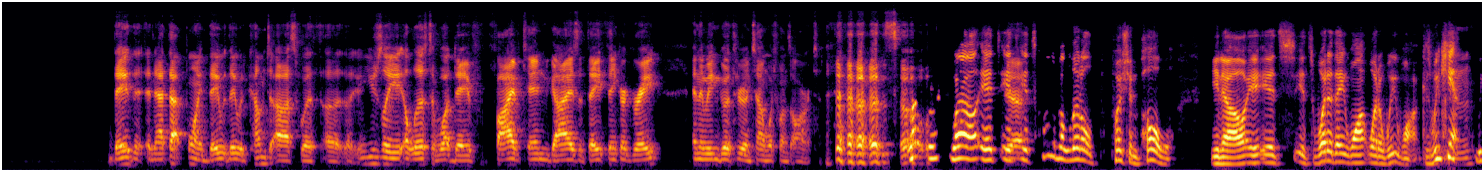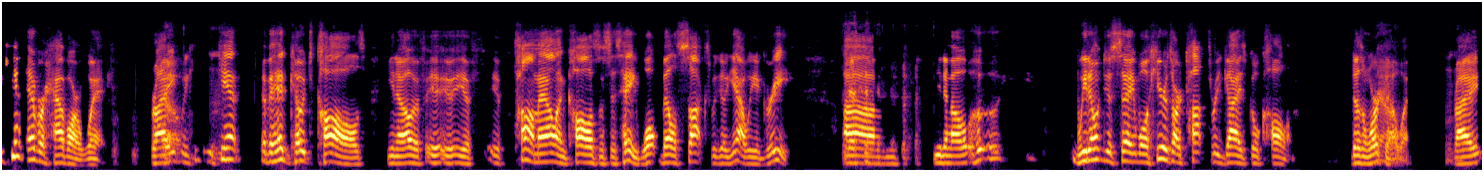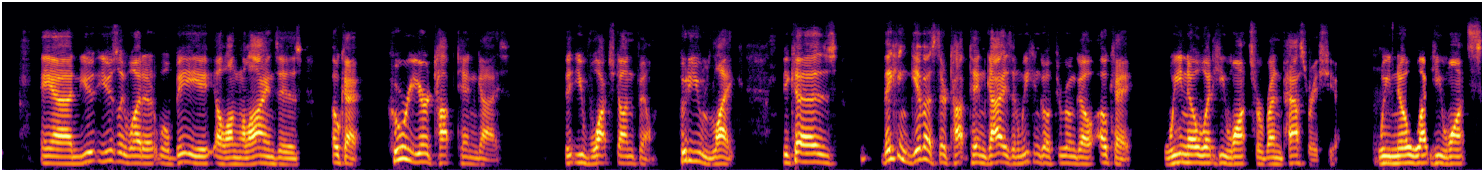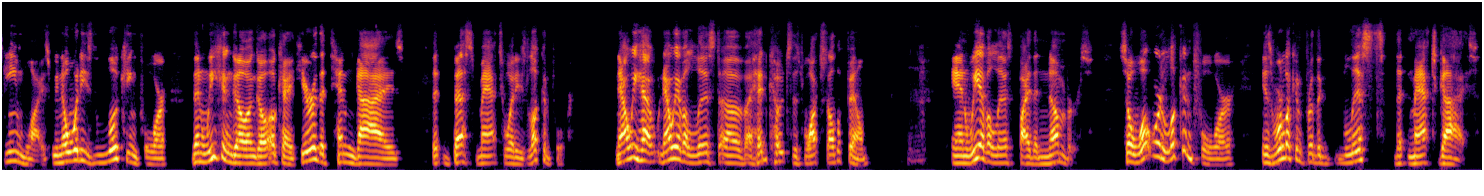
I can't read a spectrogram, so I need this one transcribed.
they and at that point they they would come to us with uh, usually a list of what Dave five ten guys that they think are great and then we can go through and tell them which ones aren't so well it, it yeah. it's kind of a little push and pull you know it, it's it's what do they want what do we want because we can't mm-hmm. we can't ever have our way right? No. We, we mm-hmm. can't if a head coach calls, you know, if if if Tom Allen calls and says, "Hey, Walt Bell sucks," we go, "Yeah, we agree." Um, you know, we don't just say, "Well, here's our top three guys, go call them." It doesn't work no. that way, right? And you, usually, what it will be along the lines is, okay, who are your top ten guys that you've watched on film? Who do you like? Because they can give us their top 10 guys and we can go through and go, okay, we know what he wants for run pass ratio. We mm-hmm. know what he wants scheme wise. We know what he's looking for. Then we can go and go, okay, here are the 10 guys that best match what he's looking for. Now we have now we have a list of a head coach that's watched all the film mm-hmm. and we have a list by the numbers. So what we're looking for is we're looking for the lists that match guys.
